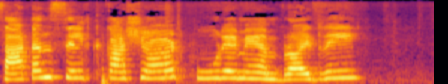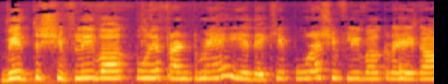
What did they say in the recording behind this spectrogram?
साटन सिल्क का शर्ट पूरे में एम्ब्रॉयडरी विद शिफली वर्क पूरे फ्रंट में। ये देखिए, पूरा शिफली वर्क रहेगा।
